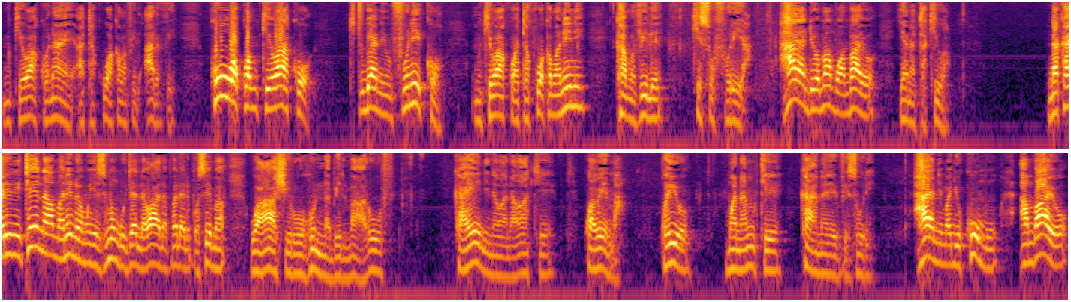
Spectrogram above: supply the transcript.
mke wako naye atakuwa kama vile ardhi. Kuwa kwa mke wako kitu gani? Mfuniko mke wako atakuwa kama nini? Kama vile kisufuria. Haya ndiyo mambo ambayo yanatakiwa. Na kariri tena maneno ya mwenyezi mungu jalla waala pale aliposema waashiruhunna bilmaruf kaeni na wanawake kwa wema. Kwa hiyo mwanamke kaa naye vizuri. Haya ni majukumu ambayo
